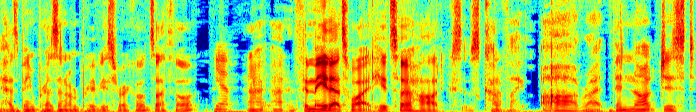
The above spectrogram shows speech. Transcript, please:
has been present on previous records, I thought. Yeah. And I, I, for me, that's why it hit so hard because it was kind of like, oh, right, they're not just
